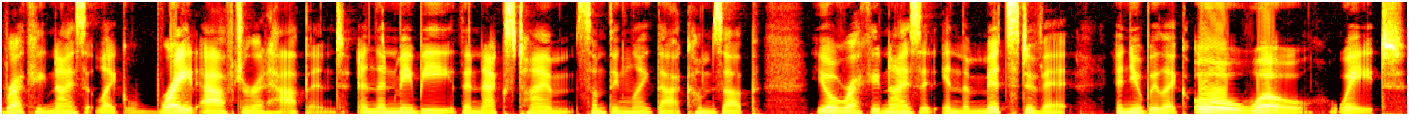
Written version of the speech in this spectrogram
recognize it like right after it happened. And then maybe the next time something like that comes up, you'll recognize it in the midst of it and you'll be like, oh, whoa, wait.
